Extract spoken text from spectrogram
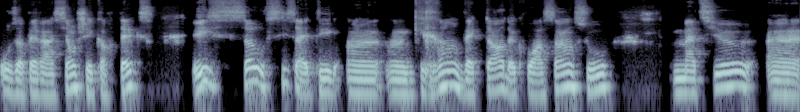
aux opérations chez Cortex. Et ça aussi, ça a été un, un grand vecteur de croissance où Mathieu euh,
